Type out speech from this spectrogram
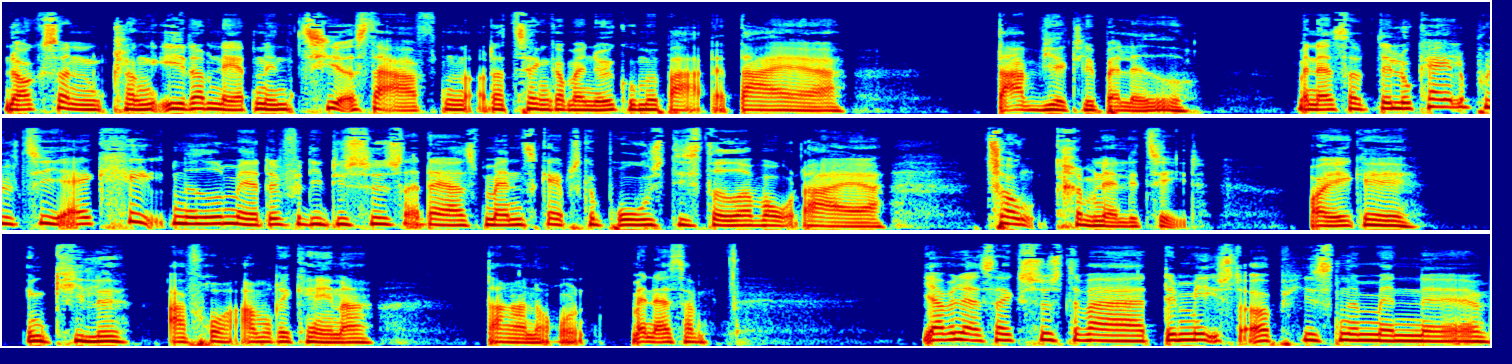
nok sådan kl. 1 om natten en tirsdag aften, og der tænker man jo ikke umiddelbart, at der er, der er virkelig ballade. Men altså, det lokale politi er ikke helt nede med det, fordi de synes, at deres mandskab skal bruges de steder, hvor der er tung kriminalitet, og ikke en kilde afroamerikaner, der render rundt. Men altså, jeg vil altså ikke synes, det var det mest ophidsende, men, øh,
